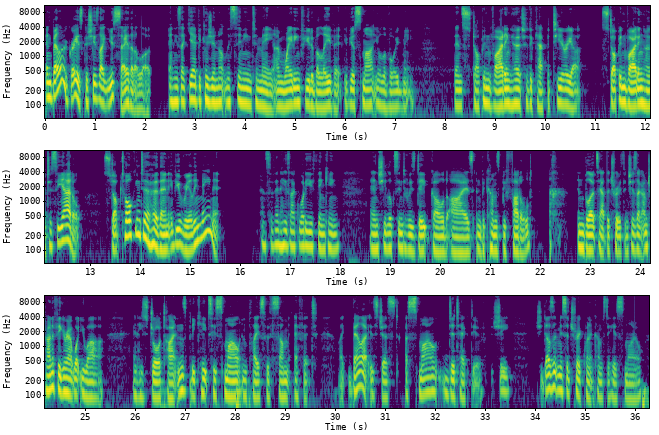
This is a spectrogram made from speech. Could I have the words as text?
And Bella agrees because she's like, You say that a lot. And he's like, Yeah, because you're not listening to me. I'm waiting for you to believe it. If you're smart, you'll avoid me. Then stop inviting her to the cafeteria. Stop inviting her to Seattle. Stop talking to her then if you really mean it. And so then he's like, What are you thinking? And she looks into his deep gold eyes and becomes befuddled. and blurts out the truth. And she's like, I'm trying to figure out what you are. And his jaw tightens, but he keeps his smile in place with some effort. Like Bella is just a smile detective. She she doesn't miss a trick when it comes to his smile.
